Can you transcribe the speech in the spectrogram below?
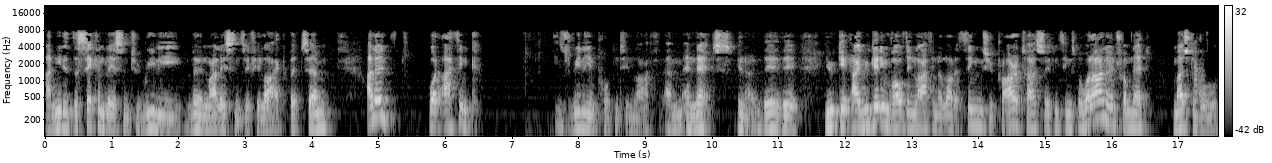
I needed the second lesson to really learn my lessons, if you like. But, um, I learned what I think is really important in life. Um, and that's, you know, there, there, you get, uh, you get involved in life in a lot of things, you prioritize certain things, but what I learned from that most of all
